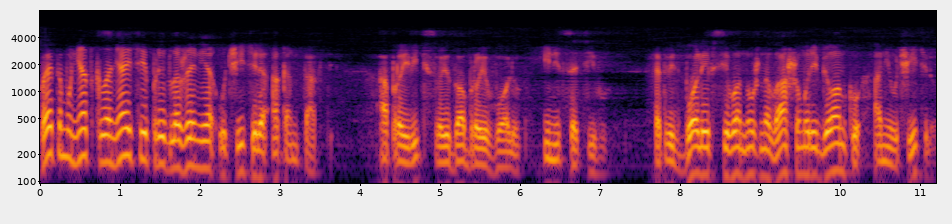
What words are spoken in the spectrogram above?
Поэтому не отклоняйте предложение учителя о контакте, а проявите свою добрую волю, инициативу. Это ведь более всего нужно вашему ребенку, а не учителю.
